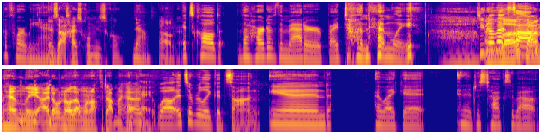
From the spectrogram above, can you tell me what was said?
before we end. is that high school musical No. oh okay It's called The Heart of the Matter by Don Henley. Do you know that song? I that love song? Don Henley. I don't know that one off the top of my head. Okay, well, it's a really good song and I like it. And it just talks about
